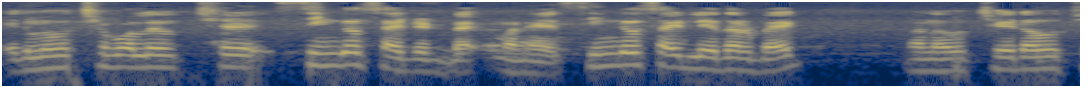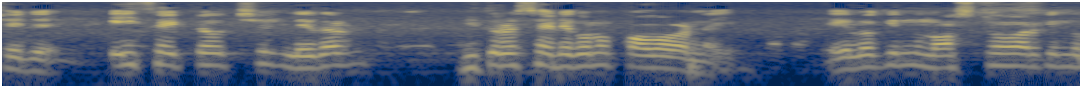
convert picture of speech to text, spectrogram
এগুলো হচ্ছে বলে হচ্ছে সিঙ্গেল সাইডেড ব্যাগ মানে সিঙ্গেল সাইড লেদার ব্যাগ মানে হচ্ছে এটা হচ্ছে যে, এই সাইডটা হচ্ছে লেদার ভিতরের সাইডে কোনো কভার নাই। এগুলো কিন্তু নষ্ট হওয়ার কিন্তু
